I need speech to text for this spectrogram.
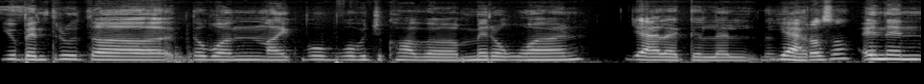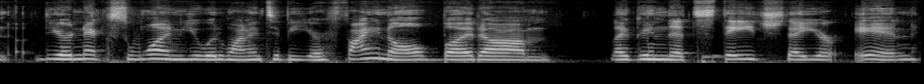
You've been through the the one like what, what would you call the middle one, Yeah, like el, el, el Yeah. Rosso. and then your next one you would want it to be your final. But um, like in that stage that you're in,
